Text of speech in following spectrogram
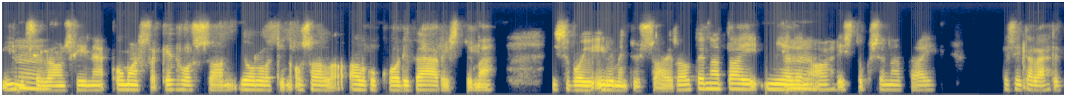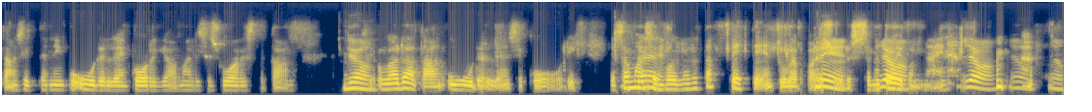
ihmisellä mm. on siinä omassa kehossaan jollakin osalla alkukoodivääristymä, niin se voi ilmentyä sairautena tai mielenahdistuksena mm. tai ja sitä lähdetään sitten niin kuin uudelleen korjaamaan, eli se suoristetaan, Joo. Se ladataan uudelleen se koodi. Ja sama okay. se voi ladata veteen tulevaisuudessa, niin. mä Joo. toivon näin. Joo, joo, joo.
